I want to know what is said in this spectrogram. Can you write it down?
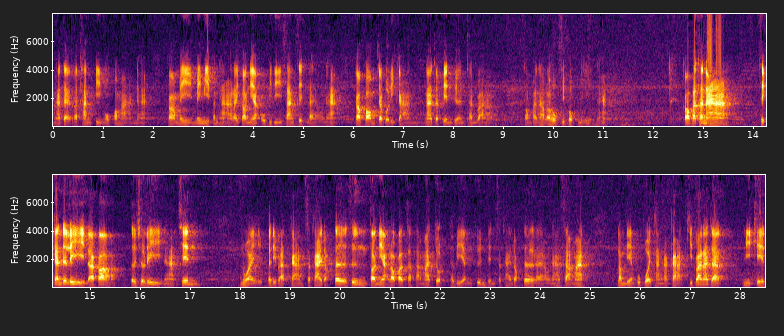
นะแต่ก็ทันปีงบประมาณนะฮะ ก็ไม่ไม่มีปัญหาอะไรตอนนี้ OPD สร้างเสร็จแล้วนะฮะก็พร้อมจะบริการน่าจะเป็นเดือนธันวา 2566 นี้นะฮะก็พัฒนา Secondary แล้วก็ Tertiary นะฮะ เช่นหน่วยปฏิบัติการสกายด็อกเตอร์ซึ่งตอนนี้เราก็จะสามารถจดทะเบียนขึ้นเป็นสกายด็อกเตอร์แล้วนะ สามารถลำเลียงผู้ป่วยทางอากาศ คิดว่าน่าจะมีเคส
